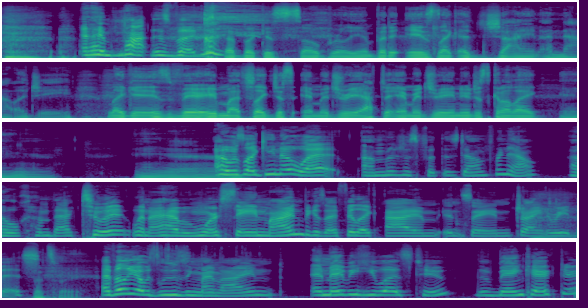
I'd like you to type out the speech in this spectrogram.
and I bought this book. that book is so brilliant, but it is like a giant analogy. Like it is very much like just imagery after imagery, and you're just kind of like. Eh, eh, eh. I was like, you know what? I'm gonna just put this down for now. I will come back to it when I have a more sane mind because I feel like I'm insane trying to read this. That's right. I felt like I was losing my mind, and maybe he was too, the main character.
